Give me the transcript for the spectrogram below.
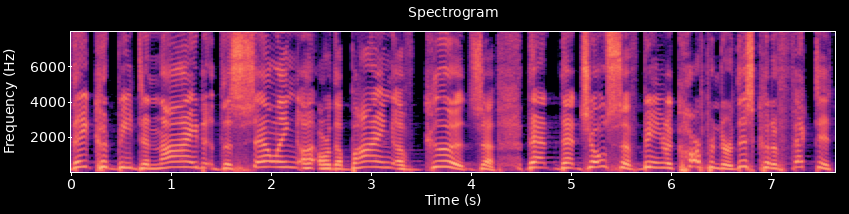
they could be denied the selling uh, or the buying of goods? Uh, that, that Joseph, being a carpenter, this could, affected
